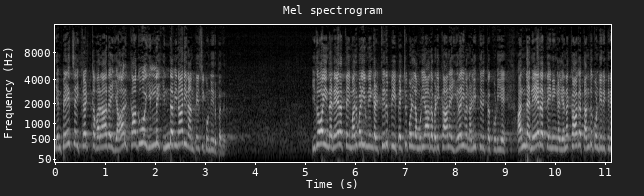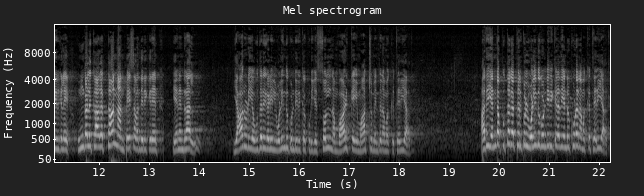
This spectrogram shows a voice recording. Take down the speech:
என் பேச்சை கேட்க வராத யாருக்காகவோ இல்லை இந்த வினாடி நான் பேசிக் கொண்டிருப்பது. இதோ இந்த நேரத்தை மறுபடியும் நீங்கள் திருப்பி பெற்றுக்கொள்ள முடியாதபடிக்கான இறைவன் அளித்திருக்கக்கூடிய அந்த நேரத்தை நீங்கள் எனக்காக தந்து கொண்டிருக்கிறீர்களே உங்களுக்காகத்தான் நான் பேச வந்திருக்கிறேன். ஏனென்றால் யாருடைய உதடுகளில் ஒளிந்து கொண்டிருக்கக்கூடிய சொல் நம் வாழ்க்கையை மாற்றும் என்று நமக்கு தெரியாது. அது எந்த புத்தகத்திற்குள் ஒளிந்து கொண்டிருக்கிறது என்று கூட நமக்கு தெரியாது.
